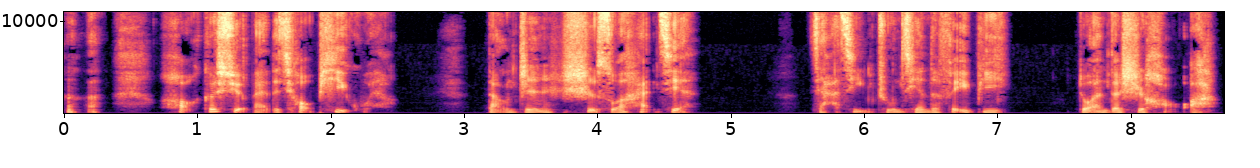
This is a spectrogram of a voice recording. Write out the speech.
哈哈，好个雪白的翘屁股呀，当真世所罕见。”夹紧中间的肥逼，端的是好啊！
